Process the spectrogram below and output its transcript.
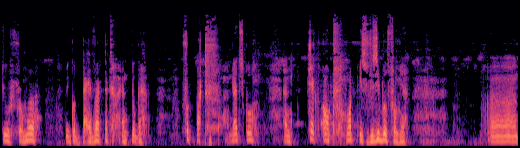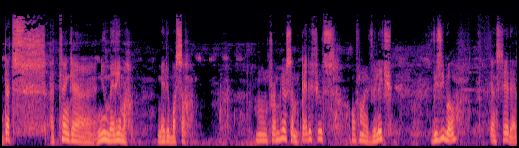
To from here we got diverted and took a footpath. Let's go and check out what is visible from here. Uh, that's I think uh, New Meriema, Meribasa. Mm, from here, some paddy fields of my village visible. Can say that.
